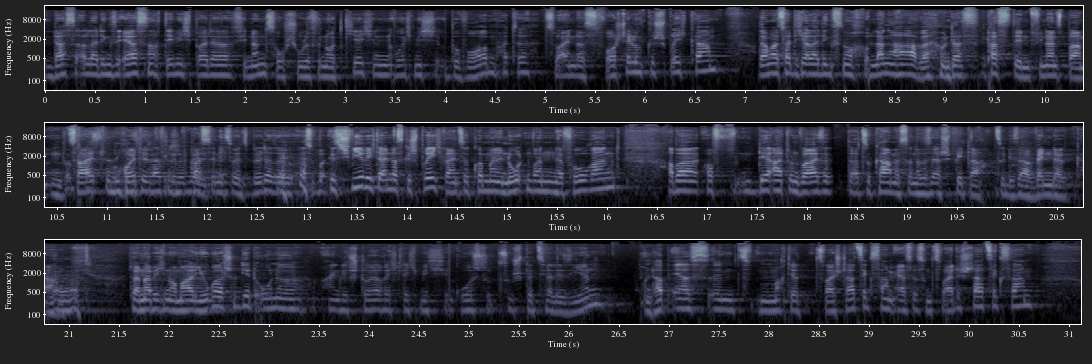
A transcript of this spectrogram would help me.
Das allerdings erst, nachdem ich bei der Finanzhochschule für Nordkirchen, wo ich mich beworben hatte, zu einem das Vorstellungsgespräch kam. Damals hatte ich allerdings noch lange Haare und das passt den Finanzbeamten Zeit. Heute passt ja nicht so ins Bild. Also es ist schwierig, da in das Gespräch reinzukommen. Meine Noten waren hervorragend, aber auf der Art und Weise dazu kam es dann, dass es erst später zu dieser Wende kam. Ja. Dann habe ich normal Jura studiert, ohne eigentlich steuerrechtlich mich groß zu spezialisieren und habe erst, ähm, macht ja zwei Staatsexamen, erstes und zweites Staatsexamen.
